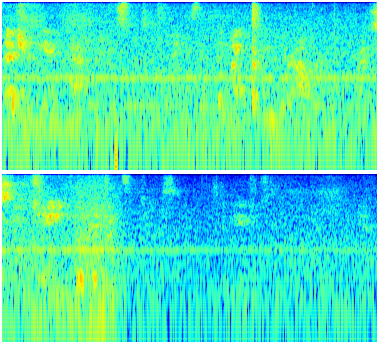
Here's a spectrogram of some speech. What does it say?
measure the impact of these sorts of things that, that might their operating? That might change what they might suggest. Be interesting. Yeah.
